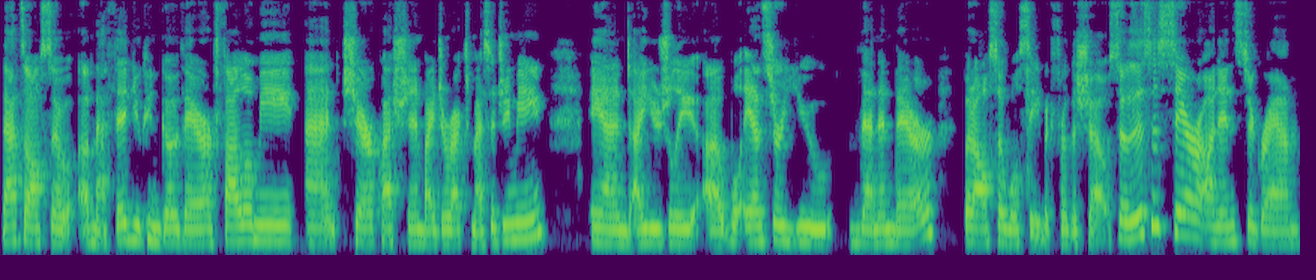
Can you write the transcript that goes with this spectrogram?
that's also a method. You can go there, follow me, and share a question by direct messaging me. And I usually uh, will answer you then and there, but also we'll save it for the show. So this is Sarah on Instagram.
